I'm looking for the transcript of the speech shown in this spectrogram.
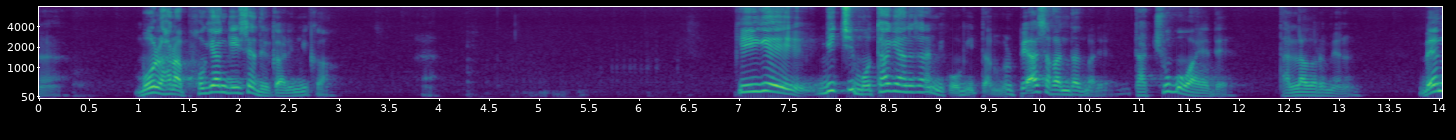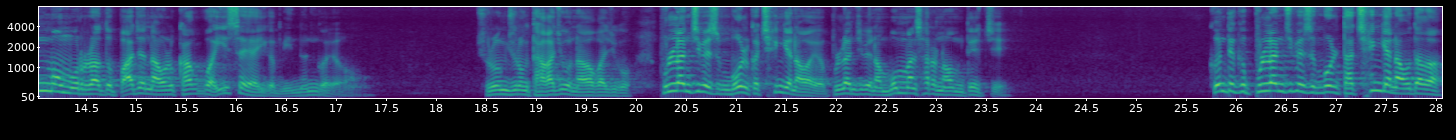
예. 뭘 하나 포기한 게 있어야 될 거 아닙니까? 이게 믿지 못하게 하는 사람이 꼭 있다. 뭘 빼앗아 간단 말이에요. 다 주고 와야 돼. 달라 그러면은. 맨몸으로라도 빠져나올 각오가 있어야 이거 믿는 거예요. 주렁주렁 다 가지고 나와가지고 불난 집에서 뭘 챙겨 나와요. 불난 집에 나 몸만 살아나오면 됐지. 그런데 그 불난 집에서 뭘 다 챙겨 나오다가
